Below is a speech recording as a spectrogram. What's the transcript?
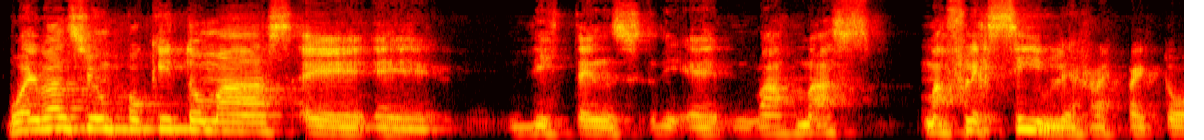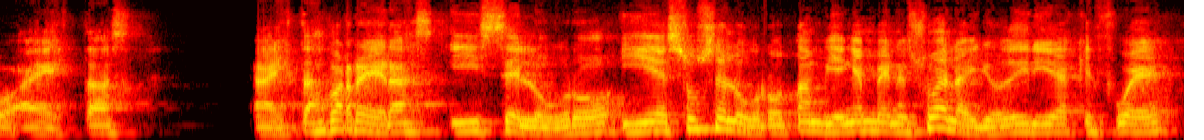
vuélvanse un poquito más, eh, eh, eh, más, más, más flexibles respecto a estas, a estas barreras y se logró, y eso se logró también en Venezuela. Y yo diría que fue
